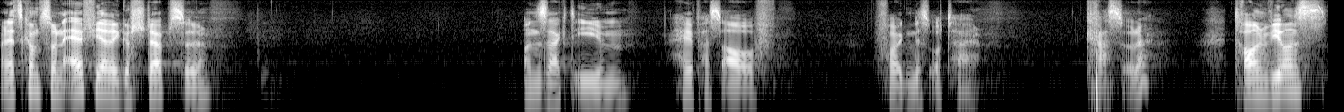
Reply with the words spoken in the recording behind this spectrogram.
Und jetzt kommt so ein elfjähriger Stöpsel und sagt ihm, hey, pass auf, folgendes Urteil. Krass, oder? Trauen wir uns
